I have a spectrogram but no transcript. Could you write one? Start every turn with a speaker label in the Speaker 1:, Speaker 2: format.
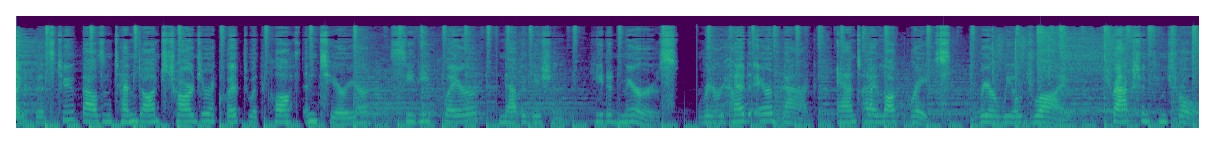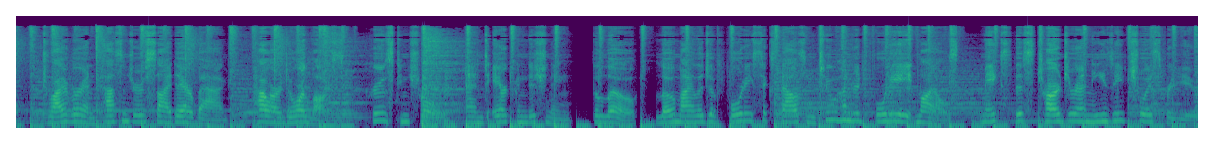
Speaker 1: like this 2010 Dodge Charger equipped with cloth interior, CD player, navigation, heated mirrors, rear head airbag, anti-lock brakes, rear-wheel drive, traction control, driver and passenger side airbag, power door locks, cruise control, and air conditioning. The low, low mileage of 46,248 miles makes this Charger an easy choice for you.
